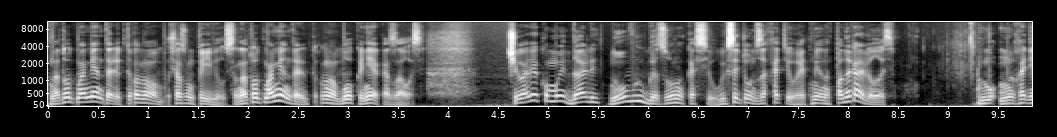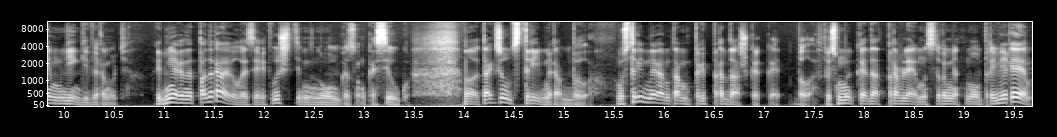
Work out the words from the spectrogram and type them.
На тот момент электронного, сейчас он появился, на тот момент электронного блока не оказалось. Человеку мы дали новую газонокосилку. И, кстати, он захотел, говорит, мне она понравилась. Мы хотим деньги вернуть. Мне говорит, понравилось, говорит, вышлите мне новую газонокосилку. Также вот стримером было. Ну, стримером там предпродаж какая-то была. То есть мы, когда отправляем инструмент, мы его проверяем.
